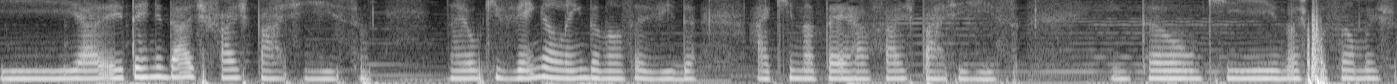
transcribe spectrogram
e a eternidade faz parte disso. Né? O que vem além da nossa vida aqui na Terra faz parte disso. Então, que nós possamos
